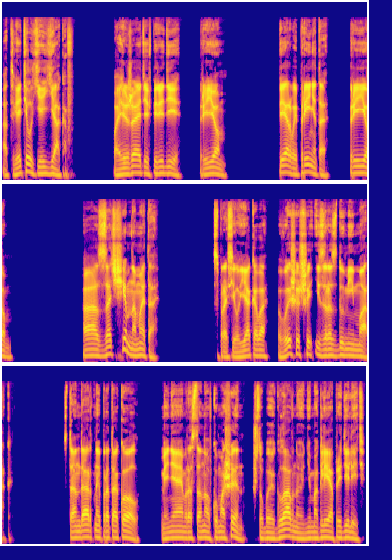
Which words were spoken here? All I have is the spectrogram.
Ответил ей Яков. Поезжайте впереди. Прием. Первый, принято. Прием. «А зачем нам это?» — спросил Якова, вышедший из раздумий Марк. «Стандартный протокол. Меняем расстановку машин, чтобы главную не могли определить».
